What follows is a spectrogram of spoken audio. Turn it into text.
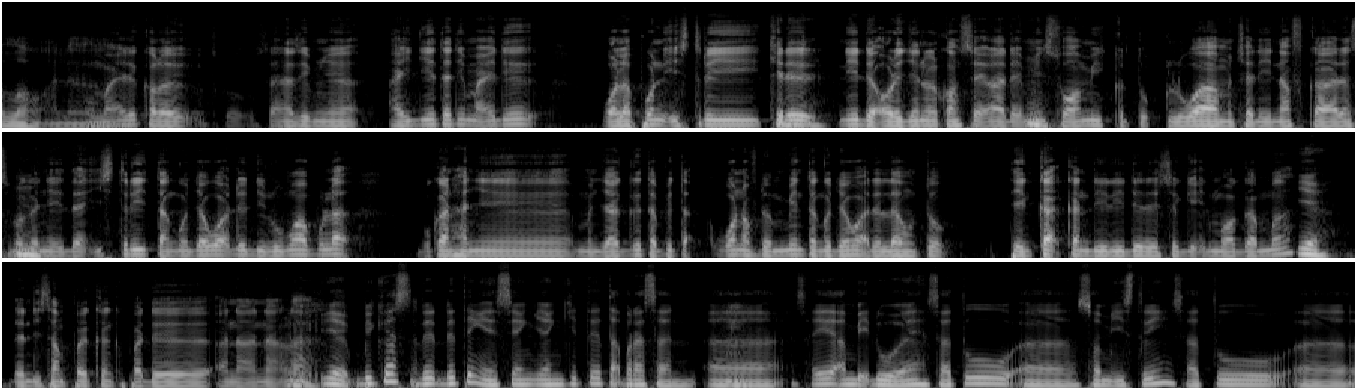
Allah Oh, Allah. mak dia kalau Ustaz Nazim punya idea tadi mak dia walaupun isteri kira ni the original concept lah that means suami ketuk keluar mencari nafkah dan sebagainya dan isteri tanggungjawab dia di rumah pula bukan hanya menjaga tapi tak, one of the main tanggungjawab adalah untuk tingkatkan diri dia dari segi ilmu agama Yeah. dan disampaikan kepada anak-anak lah. Yeah, because the the thing is yang yang kita tak perasan. Uh, Saya ambil dua eh. Satu uh, suami isteri, satu uh,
